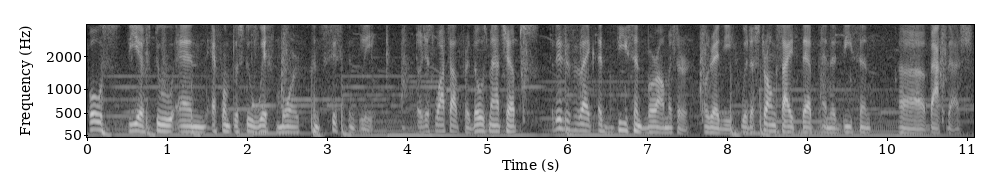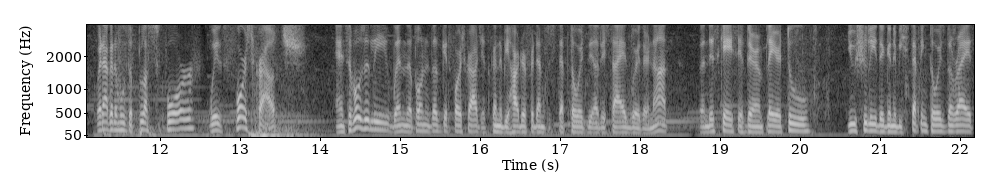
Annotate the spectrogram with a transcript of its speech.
both DF2 and F1 plus 2 whiff more consistently. So just watch out for those matchups. This is like a decent barometer already with a strong sidestep and a decent uh, backdash. We're now going to move to plus 4 with Force Crouch. And supposedly, when the opponent does get Force Crouch, it's going to be harder for them to step towards the other side where they're not. So in this case, if they're in player 2, usually they're going to be stepping towards the right.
